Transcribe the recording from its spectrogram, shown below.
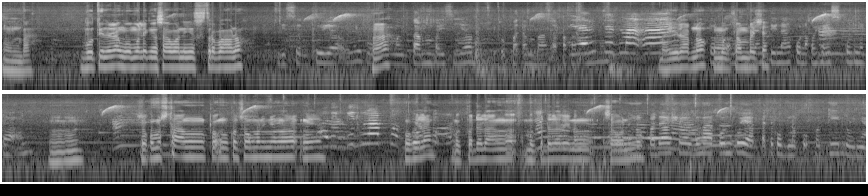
Yun ba? Buti na lang bumalik ang asawa ninyo sa trabaho, no? Lisod kuya. oh, Ha? Magtambay siya. Upat ang bata pa ka. Yan si ma. Mahirap, no? Kung magtambay siya. Hindi na ako. Naku high school na daan. Mm So, kumusta ang pang konsumo ninyo nga ngayon? Okay lang? Magpadala, ang, magpadala rin ang asawa ninyo? Ano pa daw siya gahapon kuya. Pati kog na po pag kilo niya.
